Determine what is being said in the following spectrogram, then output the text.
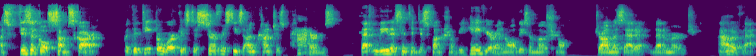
a physical samskara. But the deeper work is to surface these unconscious patterns that lead us into dysfunctional behavior and all these emotional dramas that, uh, that emerge out of that.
